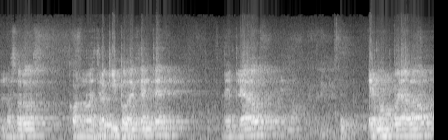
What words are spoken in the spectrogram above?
Nosotros, con nuestro equipo de gente, de empleados, hemos logrado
